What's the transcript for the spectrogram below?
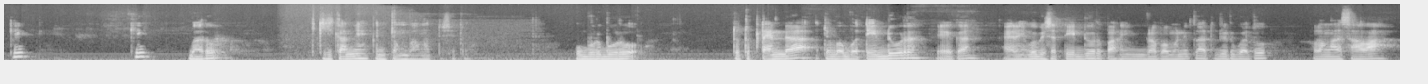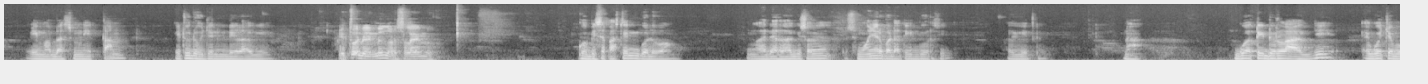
Kik Kik. Baru cekikannya kenceng banget di situ. Buru-buru tutup tenda coba buat tidur ya kan? Akhirnya gue bisa tidur paling berapa menit lah tidur gue tuh. Kalau nggak salah 15 menitan. Itu udah hujan gede lagi. Itu ada yang denger selain lu? gue bisa pastiin gue doang. Nggak ada lagi soalnya semuanya udah pada tidur sih. Kayak gitu. Nah gue tidur lagi eh gue coba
